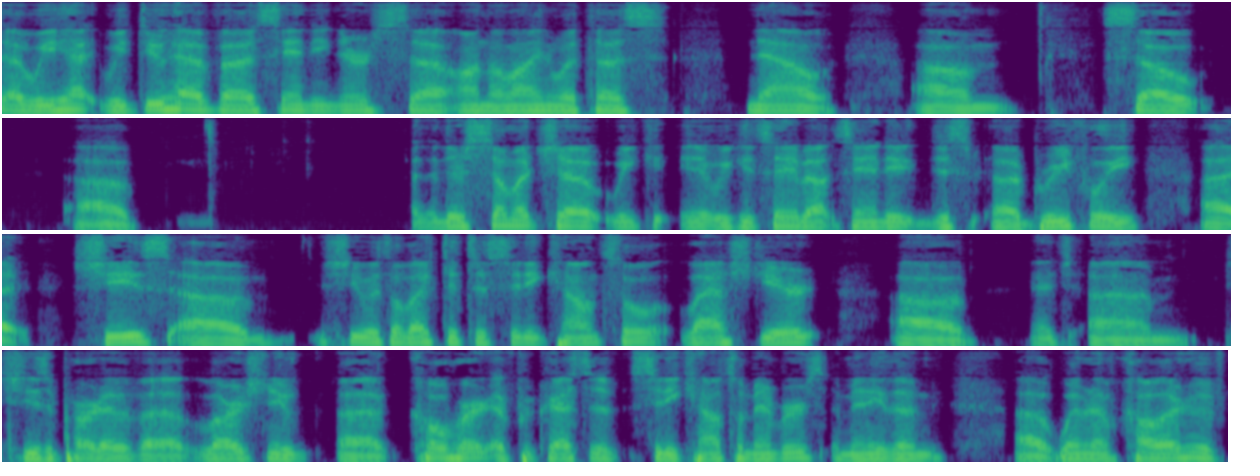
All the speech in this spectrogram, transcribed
Uh, we ha- we do have uh, Sandy Nurse uh, on the line with us now. Um, so uh, there's so much uh, we c- you know, we could say about Sandy. Just uh, briefly, she's um, she was elected to city council last year. and um, she's a part of a large new cohort of progressive city council members, many of them women of color who've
